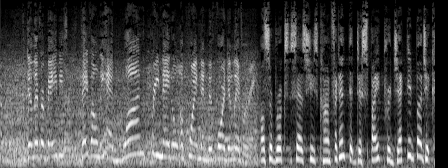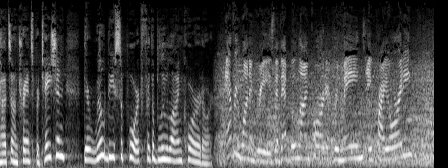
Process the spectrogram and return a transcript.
deliver babies, they've only had one prenatal appointment before delivery. Alsobrooks says she's confident that despite projected budget cuts on transportation, there will be support for the Blue Line corridor. Everyone agrees that that Blue Line corridor remains a priority,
